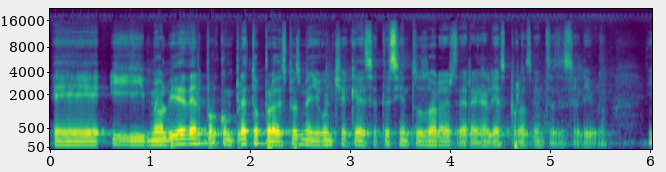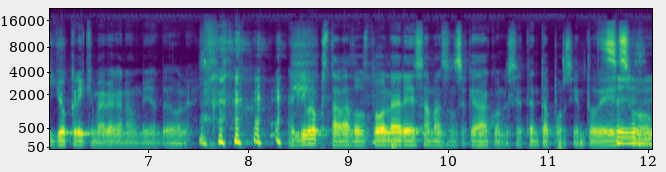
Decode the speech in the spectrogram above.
Eh, y me olvidé de él por completo, pero después me llegó un cheque de 700 dólares de regalías por las ventas de ese libro. Y yo creí que me había ganado un millón de dólares. el libro costaba 2 dólares, Amazon se quedaba con el 70% de eso.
